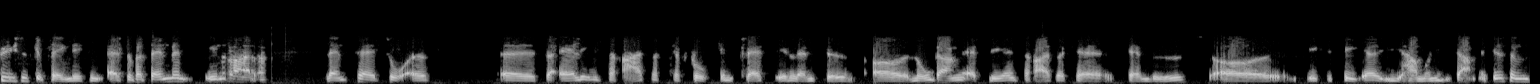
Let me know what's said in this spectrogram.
fysiske planlægning. Altså, hvordan man indretter landterritoriet, øh, så alle interesser kan få en plads et eller andet sted. Og nogle gange, at flere interesser kan, kan mødes og eksistere i harmoni sammen. Det er sådan,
